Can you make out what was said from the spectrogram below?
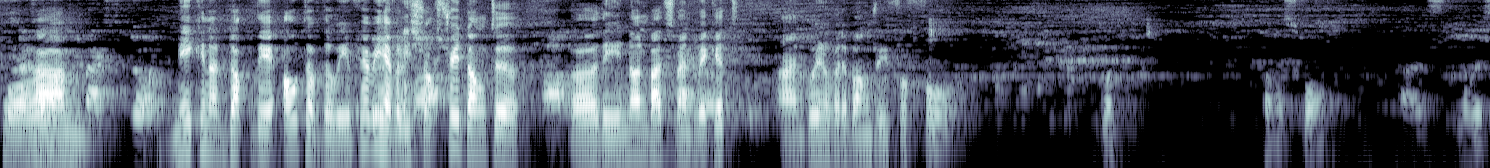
For um, making a duck there out of the way. Very heavily struck straight down to uh, the non-batsman wicket and going over the boundary for four. But from a score, as Lewis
